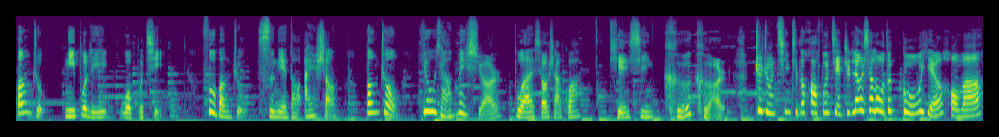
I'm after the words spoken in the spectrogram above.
帮主，你不离我不弃；副帮主，思念到哀伤；帮众，优雅媚雪儿，不安小傻瓜，甜心可可儿。这种亲切的画风简直亮瞎了我的狗眼，好吗？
